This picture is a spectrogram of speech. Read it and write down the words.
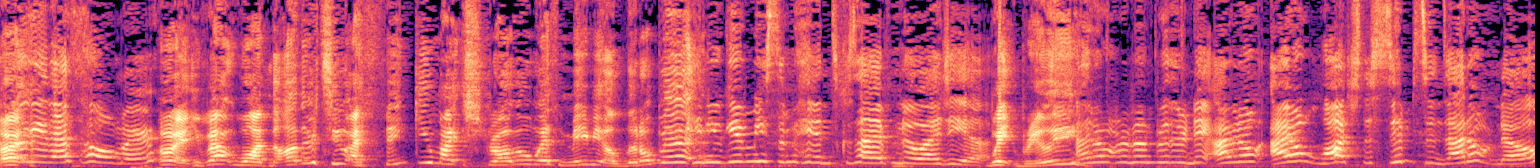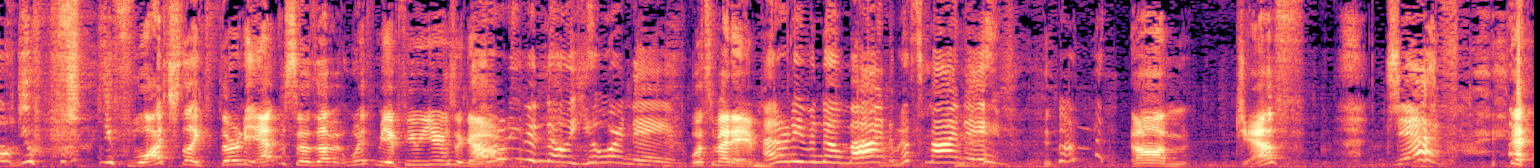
All right. Okay, that's Homer. All right, you got one. The other two, I think you might struggle with maybe a little bit. Can you give me some hints? Cause I have no idea. Wait, really? I don't remember their name. I don't. I don't watch The Simpsons. I don't know. You you've watched like 30 episodes of it with me a few years ago. I don't even know your name. What's my name? I don't even know mine. What's my name? Um, Jeff. Jeff. Yeah,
